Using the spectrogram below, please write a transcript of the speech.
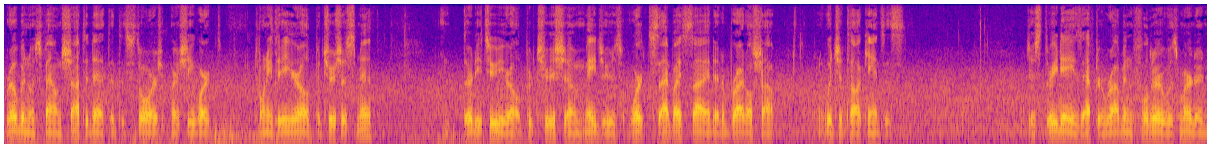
Robin was found shot to death at the store where she worked. 23 year old Patricia Smith and 32 year old Patricia Magers worked side by side at a bridal shop in Wichita, Kansas. Just three days after Robin Fulder was murdered,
